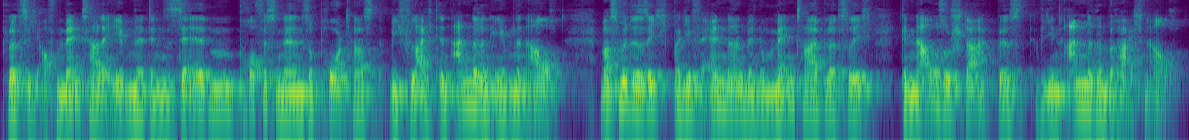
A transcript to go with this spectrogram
plötzlich auf mentaler Ebene denselben professionellen Support hast, wie vielleicht in anderen Ebenen auch? Was würde sich bei dir verändern, wenn du mental plötzlich genauso stark bist wie in anderen Bereichen auch?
